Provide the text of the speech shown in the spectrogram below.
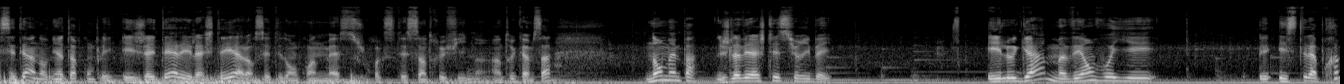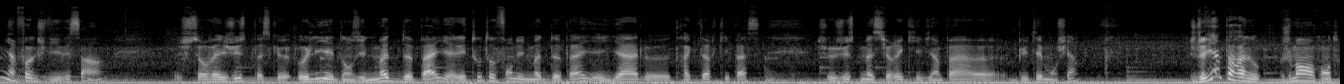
c'était un ordinateur complet. Et été allé l'acheter, alors c'était dans le coin de Metz, je crois que c'était Sainte-Rufine, un truc comme ça. Non, même pas. Je l'avais acheté sur eBay. Et le gars m'avait envoyé. Et, et c'était la première fois que je vivais ça. Hein je surveille juste parce que Oli est dans une mode de paille, elle est tout au fond d'une mode de paille et il y a le tracteur qui passe. Je veux juste m'assurer qu'il vient pas euh, buter mon chien. Je deviens parano, je m'en rends compte.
